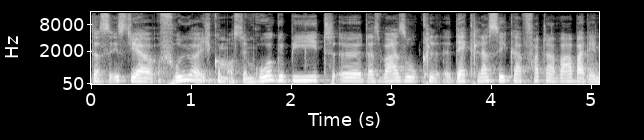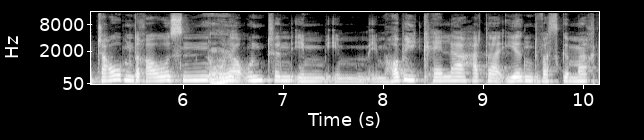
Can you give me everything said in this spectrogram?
Das ist ja früher, ich komme aus dem Ruhrgebiet, äh, das war so der Klassiker, Vater war bei den Tauben draußen mhm. oder unten im, im, im Hobbykeller, hat da irgendwas gemacht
